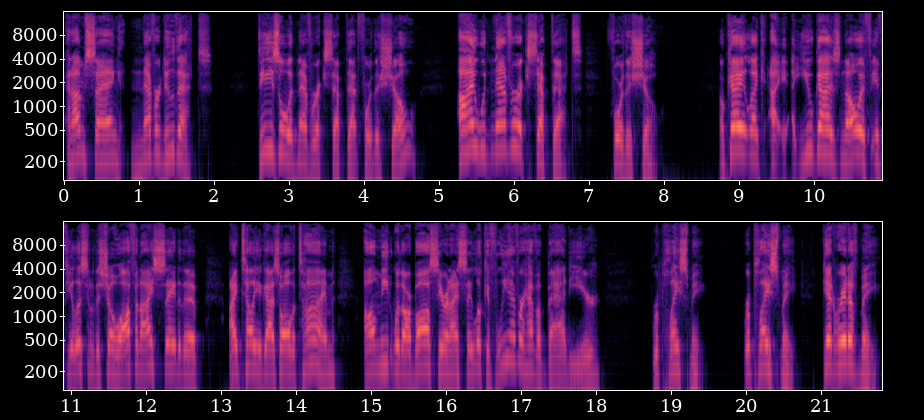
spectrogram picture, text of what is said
And I'm saying never do that. Diesel would never accept that for the show. I would never accept that for the show. Okay, like I, you guys know, if, if you listen to the show often, I say to the I tell you guys all the time, I'll meet with our boss here and I say, look, if we ever have a bad year, replace me. Replace me. Get rid of me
